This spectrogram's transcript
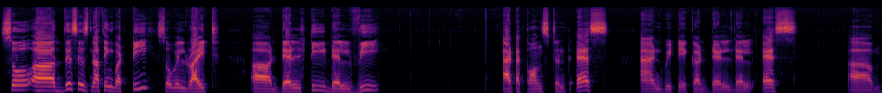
So, uh, this is nothing but t. So, we will write uh, del t del v at a constant s and we take a del del s um,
